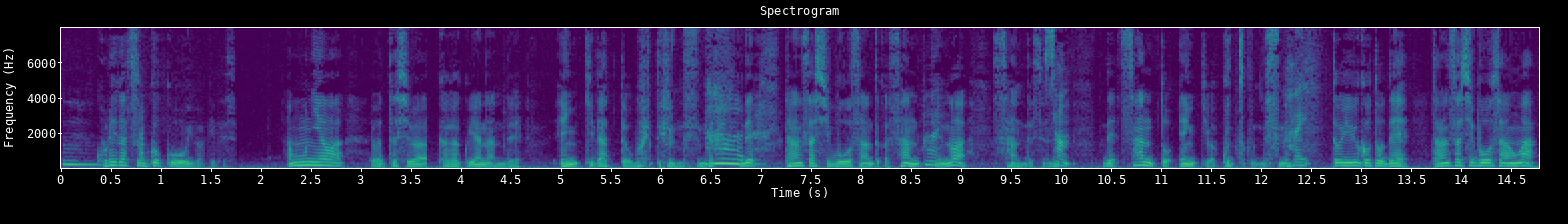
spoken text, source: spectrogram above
うん。これがすごく多いわけです。アンモニアは私は化学屋なんで塩基だって覚えてるんですねは。いで、炭鎖脂肪酸とか酸っていうのは酸ですよね。酸で、酸と塩基はくっつくんですね。はいということで、炭鎖脂肪酸は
